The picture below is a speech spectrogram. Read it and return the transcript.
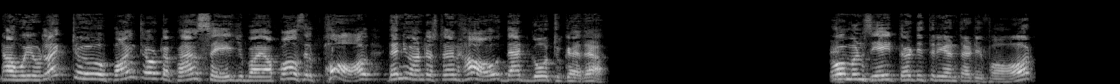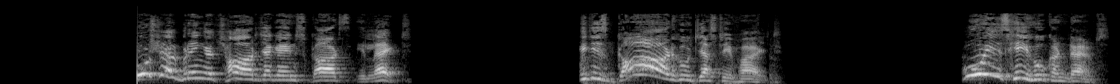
Now we would like to point out a passage by Apostle Paul, then you understand how that go together. Romans 8, 33 and 34. Who shall bring a charge against God's elect? It is God who justifies. Who is he who condemns?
